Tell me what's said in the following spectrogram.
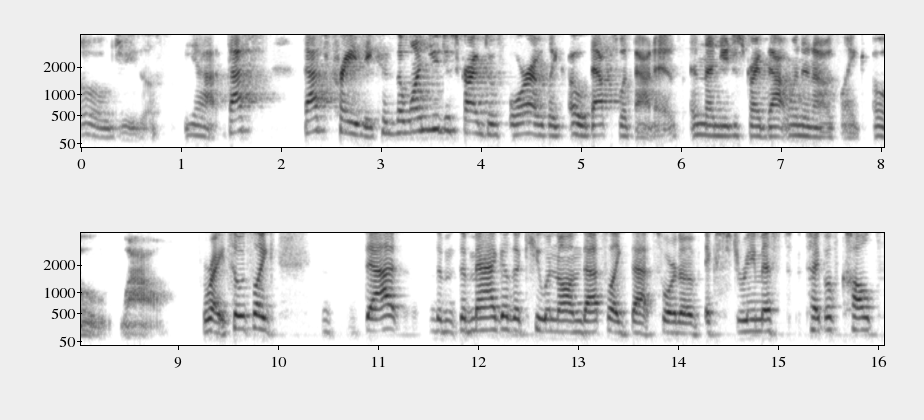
Oh Jesus. Yeah, that's that's crazy because the one you described before I was like, "Oh, that's what that is." And then you described that one and I was like, "Oh, wow." Right. So it's like that the the MAGA, the QAnon, that's like that sort of extremist type of cult.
